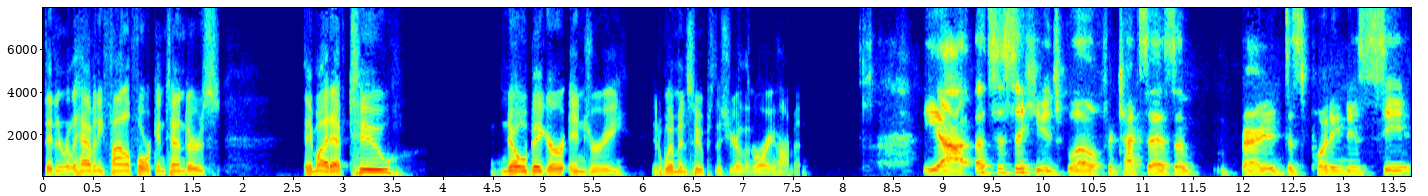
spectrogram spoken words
they didn't really have any Final Four contenders. They might have two. No bigger injury in women's hoops this year than Rori Harmon. Yeah, that's just a huge blow for Texas. A very disappointing news to see.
